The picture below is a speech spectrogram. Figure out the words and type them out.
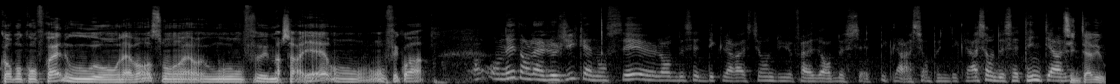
Comment qu'on freine ou on avance ou on, ou on fait marche arrière on, on fait quoi? On est dans la logique annoncée euh, lors de cette déclaration, du, enfin lors de cette déclaration, pas une déclaration, de cette interview, interview.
